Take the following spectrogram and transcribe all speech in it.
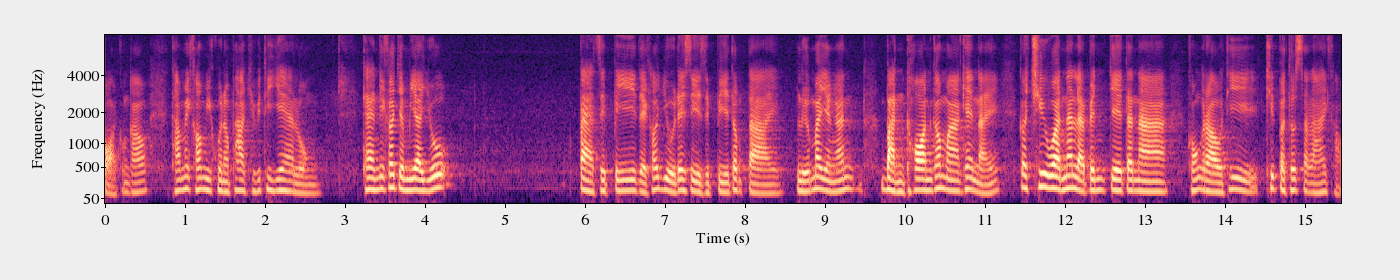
ปอดของเขาทำให้เขามีคุณภาพชีวิตที่แย่ลง แทนที่เขาจะมีอายุ 80 ปี แต่เขาอยู่ได้ 40 ปีต้องตาย หรือไม่อย่างนั้นบั่นทอนเข้ามาแค่ไหน ก็ชื่อว่านั่นแหละเป็นเจตนาของเราที่คิดประทุษร้ายเขา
